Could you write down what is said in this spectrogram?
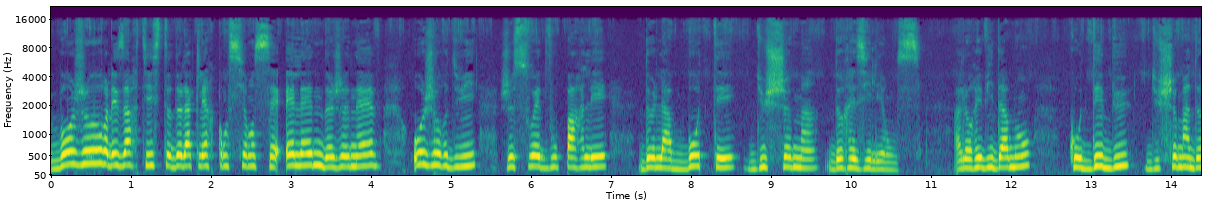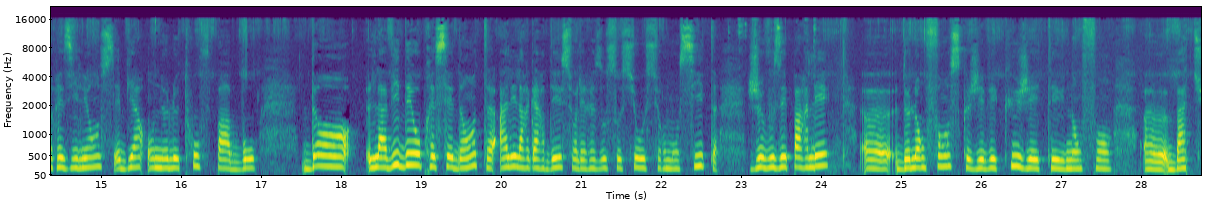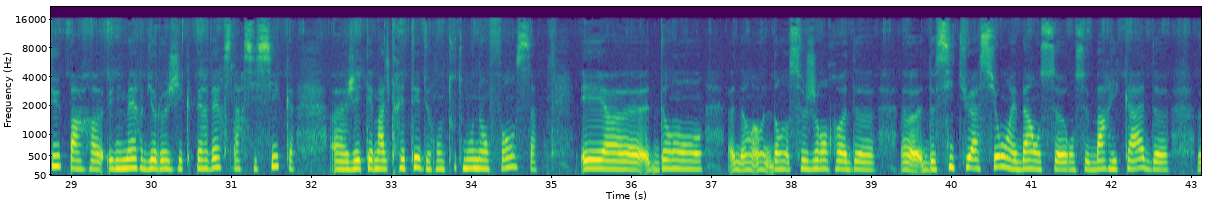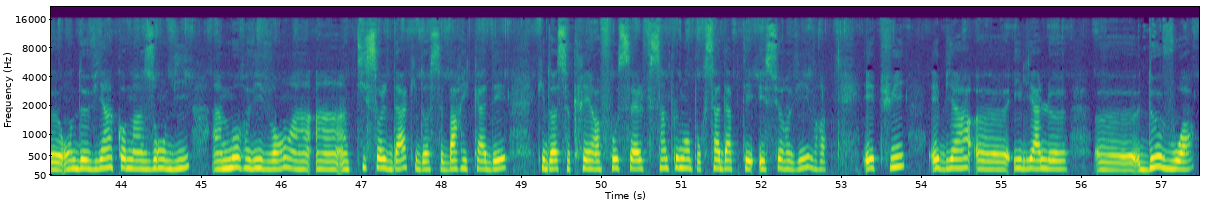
Bonjour les artistes de la claire conscience, c'est Hélène de Genève. Aujourd'hui, je souhaite vous parler de la beauté du chemin de résilience. Alors évidemment qu'au début du chemin de résilience, eh on ne le trouve pas beau. Dans la vidéo précédente, allez la regarder sur les réseaux sociaux ou sur mon site. Je vous ai parlé euh, de l'enfance que j'ai vécue. J'ai été une enfant euh, battue par euh, une mère biologique perverse, narcissique. j'ai été maltraitée durant toute mon enfance. Et dans, dans, ce genre de, de situation, eh ben on, se, on se barricade, on devient comme un zombie, un mort-vivant, un, un, petit soldat qui doit se barricader, qui doit se créer un faux self simplement pour s'adapter et survivre. Et puis, eh bien, euh, il y a le, euh, deux voies.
